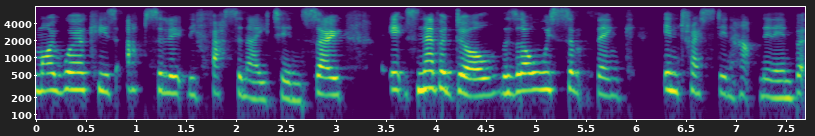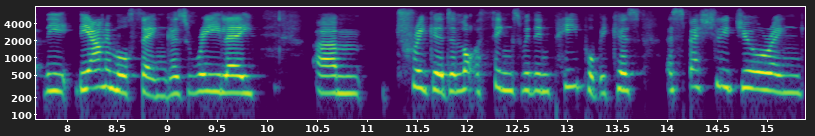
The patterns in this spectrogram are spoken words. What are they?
my work is absolutely fascinating. So it's never dull, there's always something interesting happening in. But the, the animal thing has really. Um, triggered a lot of things within people because especially during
